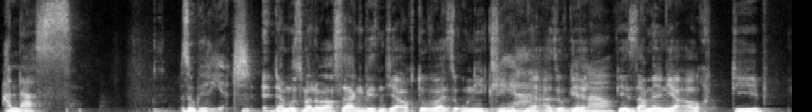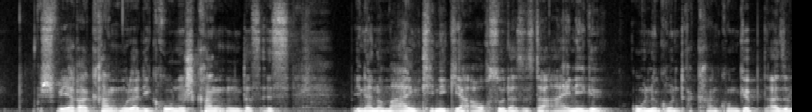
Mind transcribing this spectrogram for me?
anders suggeriert. Da muss man aber auch sagen, wir sind ja auch doverweise Uniklinik. Ja, ne? Also wir, genau. wir sammeln ja auch die schwerer Kranken oder die chronisch Kranken. Das ist in der normalen Klinik ja auch so, dass es da einige ohne Grunderkrankung gibt. Also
